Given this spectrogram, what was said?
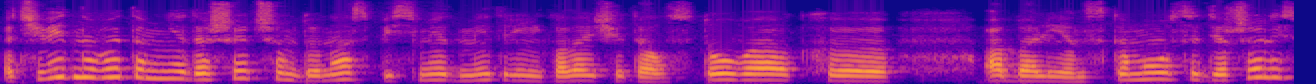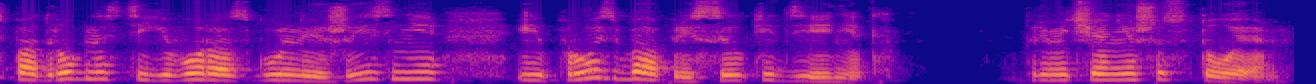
Очевидно, в этом недошедшем до нас письме Дмитрия Николаевича Толстого к Оболенскому содержались подробности его разгульной жизни и просьба о присылке денег. Примечание шестое.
